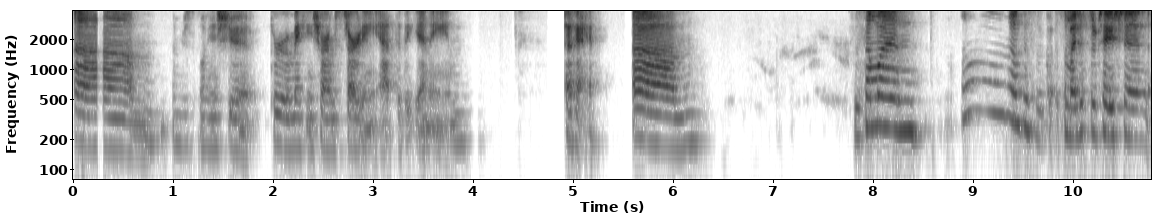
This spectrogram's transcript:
Um, I'm just going to shoot through making sure I'm starting at the beginning. Okay. Um, so someone, I don't know if this is, so my dissertation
